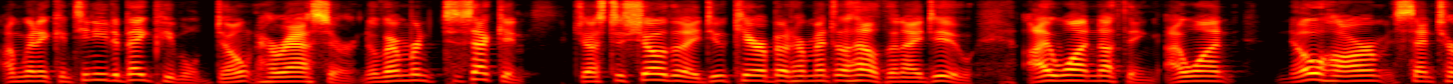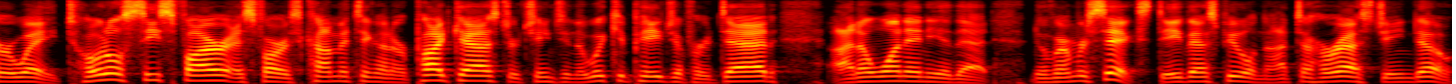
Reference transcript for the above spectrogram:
I'm going to continue to beg people, don't harass her. November 2nd, just to show that I do care about her mental health and I do. I want nothing. I want no harm sent her way. Total ceasefire as far as commenting on her podcast or changing the wiki page of her dad. I don't want any of that. November 6th, Dave asked people not to harass Jane Doe.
